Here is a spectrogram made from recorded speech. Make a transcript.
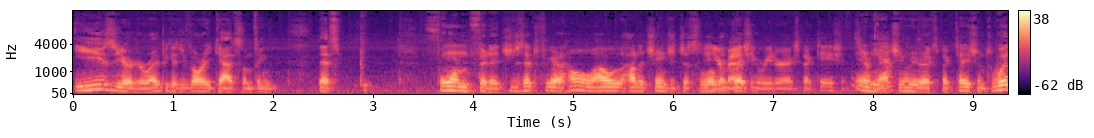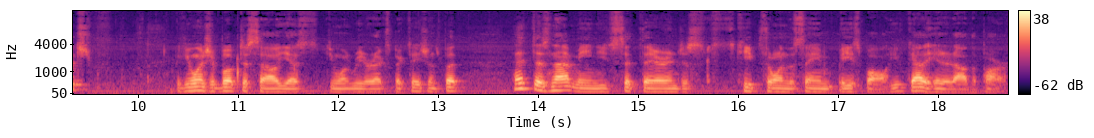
easier to write because you've already got something that's form fitted. You just have to figure out how how, how to change it just a And little you're bit. matching reader expectations. You're Yeah. matching reader expectations. Which, if you want your book to sell, yes, you want reader expectations. But that does not mean you sit there and just keep throwing the same baseball. You've got to hit it out of the park,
